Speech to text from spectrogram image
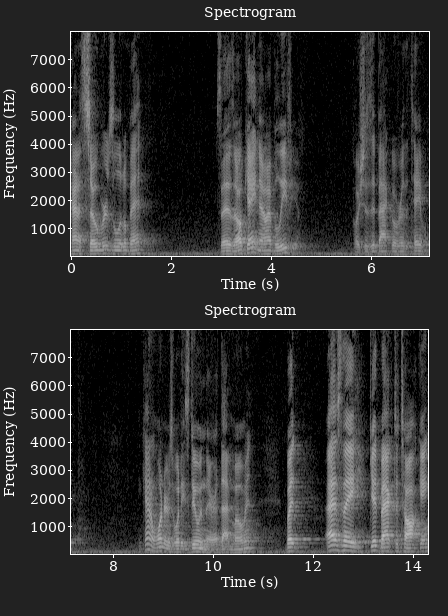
kind of sobers a little bit says, Okay, now I believe you. Pushes it back over the table. He kind of wonders what he's doing there at that moment. But as they get back to talking,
